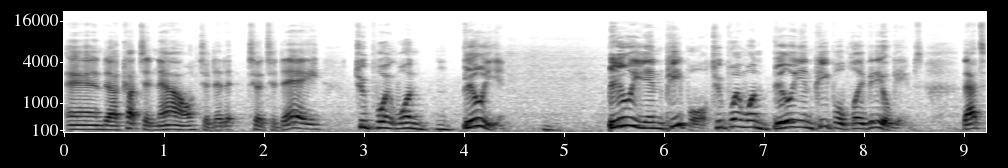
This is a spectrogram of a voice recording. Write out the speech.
And uh, cut to now to, to today, 2.1 billion billion people, 2.1 billion people play video games. That's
